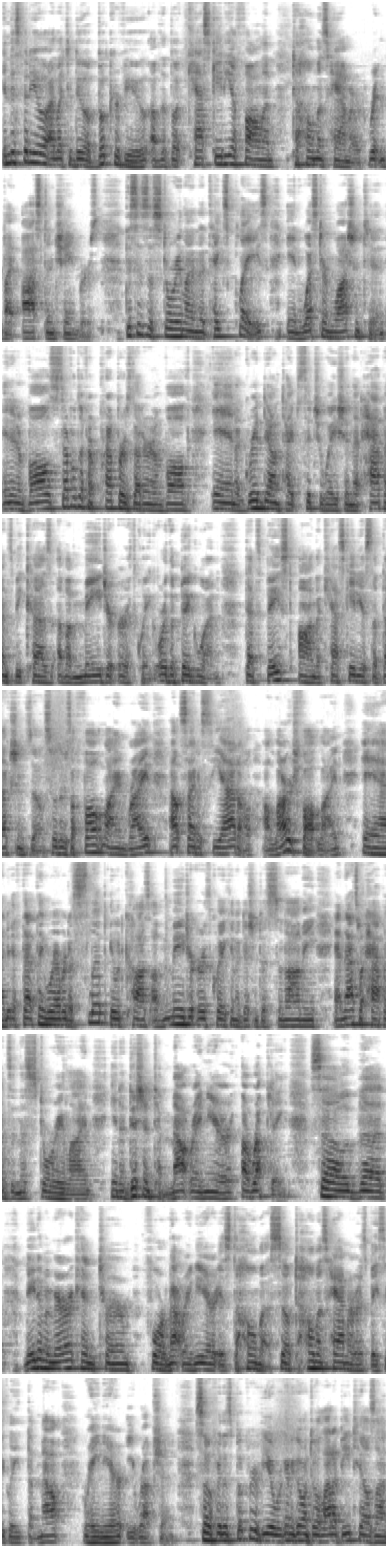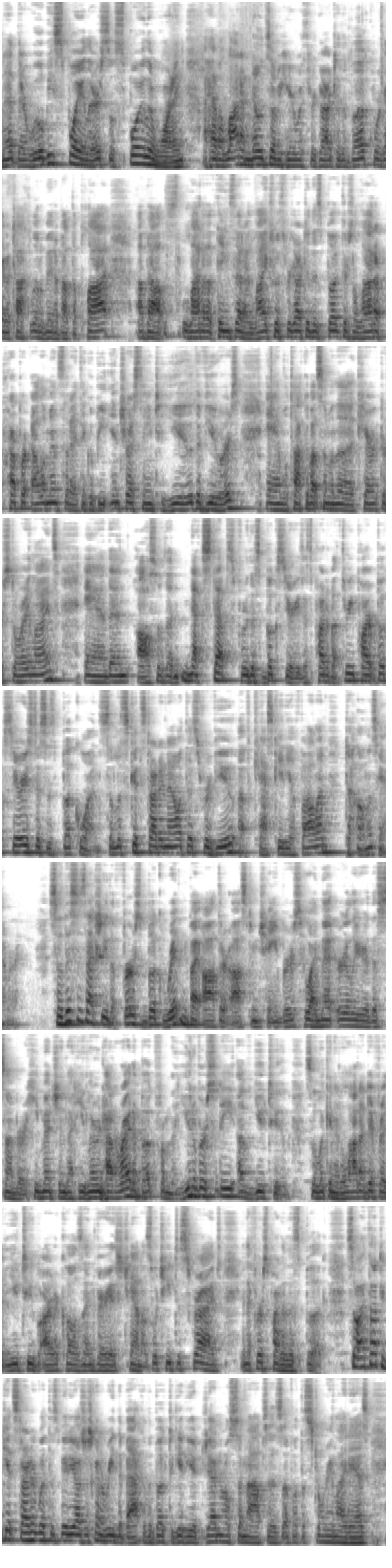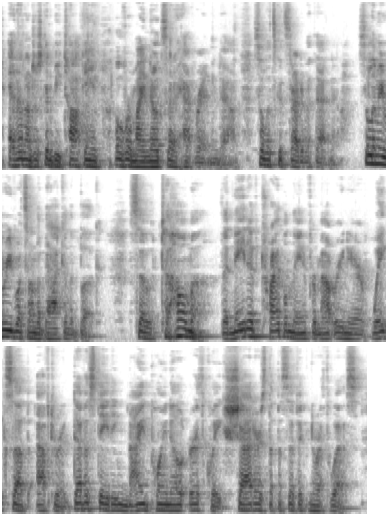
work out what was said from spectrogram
In this video, I'd like to do a book review of the book Cascadia Fallen, Tahoma's Hammer, written by Austin Chambers. This is a storyline that takes place in Western Washington, and it involves several different preppers that are involved in a grid down type situation that happens because of a major earthquake, or the big one, that's based on the Cascadia subduction zone. So there's a fault line right outside of Seattle, a large fault line, and if that thing were ever to slip, it would cause a major earthquake in addition to tsunami, and that's what happens in this storyline in addition to Mount Rainier erupting. So the Native American term for Mount Rainier is Tahoma. So Tahoma's hammer is basically the Mount Rainier eruption. So for this book review, we're going to go into a lot of details on it. There will be spoilers, so spoiler warning. I have a lot of notes over here with regard to the book. We're going to talk a little bit about the plot, about a lot of the things that I liked with regard to this book. There's a lot of prepper elements that I think would be interesting to you, the viewers, and we'll talk about some of the character storylines and then also the next steps for this book series. It's part of a three-part book series. This is book one. So let's get started now with this review of Cascadia Fallen, Tahoma's Hammer. So this is actually the first book written by author Austin Chambers, who I met earlier this summer. He mentioned that he learned how to write a book from the University of YouTube. So looking at a lot of different YouTube articles and various channels, which he describes in the first part of this book. So I thought to get started with this video, I was just going to read the back of the book to give you a general synopsis of what the storyline is. And then I'm just going to be talking over my notes that I have written down. So let's get started with that now. So let me read what's on the back of the book. So Tahoma, the native tribal name for Mount Rainier, wakes up after a devastating 9.0 earthquake shatters the Pacific Northwest.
